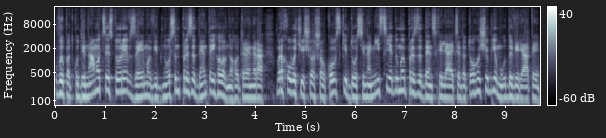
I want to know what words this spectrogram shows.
У випадку Динамо це історія взаємовідносин президента і головного тренера, враховуючи, що Шовковський досі на місці. Я думаю, президент схиляється до того, щоб йому довіряти.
